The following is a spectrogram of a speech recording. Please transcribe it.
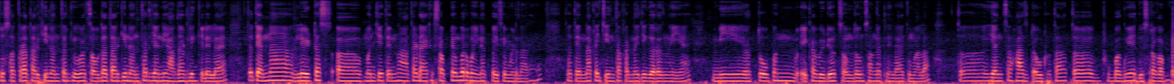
जो सतरा तारखेनंतर किंवा चौदा तारखेनंतर ज्यांनी आधार लिंक केलेलं आहे तर त्यांना लेटेस्ट म्हणजे त्यांना आता डायरेक्ट सप्टेंबर महिन्यात पैसे मिळणार आहे तर त्यांना काही चिंता करण्याची गरज नाही आहे. मी तो पण एका व्हिडिओत समजावून सांगितलेला आहे तुम्हाला. तर यांचा हाच डाऊट होता. तर बघूया दुसरा कमेंट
